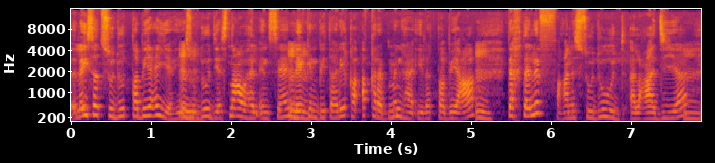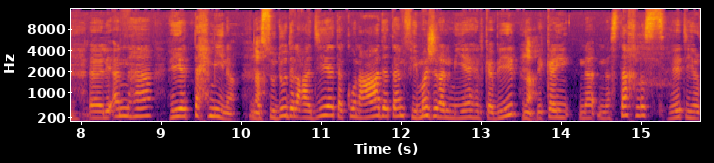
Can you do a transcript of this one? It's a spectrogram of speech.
ليست سدود طبيعية هي سدود يصنعها الإنسان لكن بطريقة أقرب منها إلى الطبيعة. تختلف عن السدود العادية آه، لأنها هي تحمينا نعم. السدود العادية تكون عادة في مجرى المياه الكبير نعم. لكي نستخلص هذه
